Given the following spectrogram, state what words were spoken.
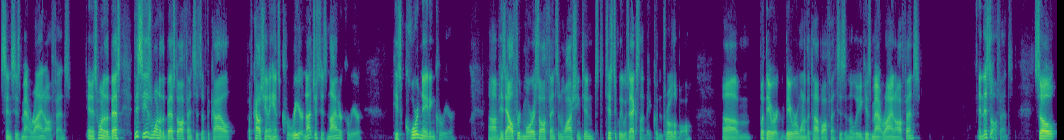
since his Matt Ryan offense. And it's one of the best. This is one of the best offenses of the Kyle of Kyle Shanahan's career, not just his Niner career, his coordinating career. Um, his Alfred Morris offense in Washington statistically was excellent. They couldn't throw the ball. Um, but they were they were one of the top offenses in the league. His Matt Ryan offense and this offense. So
